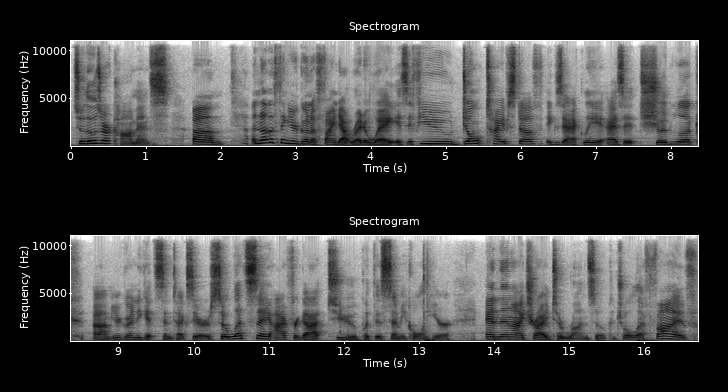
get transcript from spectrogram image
so those are comments. Um, another thing you're going to find out right away is if you don't type stuff exactly as it should look, um, you're going to get syntax errors. So let's say I forgot to put this semicolon here, and then I tried to run. So Control F5,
